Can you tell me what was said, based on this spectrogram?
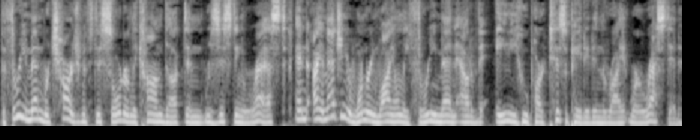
The three men were charged with disorderly conduct and resisting arrest, and I imagine you're wondering why only three men out of the 80 who participated in the riot were arrested.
